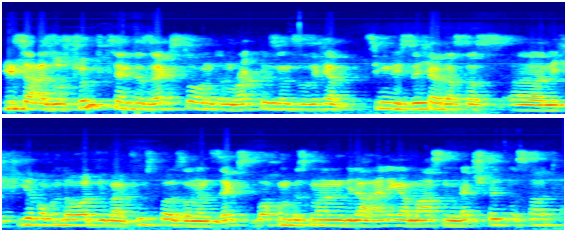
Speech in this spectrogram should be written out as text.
Hieß also 15.6. und im Rugby sind sie sicher ziemlich sicher, dass das äh, nicht vier Wochen dauert wie beim Fußball, sondern sechs Wochen, bis man wieder einigermaßen Matchfitness hat.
